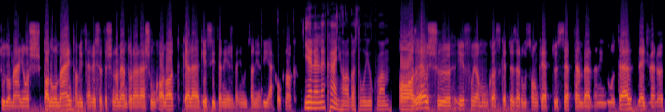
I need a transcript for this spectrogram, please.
tudományos tanulmányt, amit természetesen a mentorálásunk alatt kell elkészíteni és benyújtani a diákoknak. Jelenleg hány hallgatójuk van? Az első évfolyamunk az 2022. szeptemberben indult el, 45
